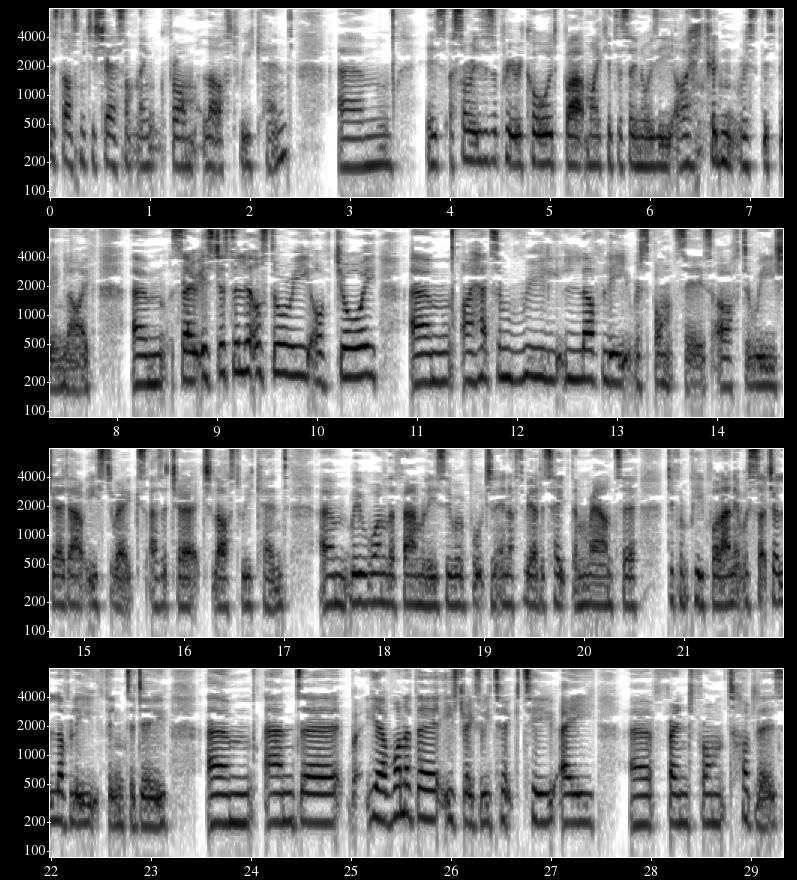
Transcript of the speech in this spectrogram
Just asked me to share something from last weekend. Um, is sorry, this is a pre-record, but my kids are so noisy, I couldn't risk this being live. Um, so it's just a little story of joy. Um, I had some really lovely responses after we shared out Easter eggs as a church last weekend. Um, we were one of the families who were fortunate enough to be able to take them round to different people, and it was such a lovely thing to do. Um, and uh, yeah, one of the Easter eggs we took to a uh, friend from Toddlers.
